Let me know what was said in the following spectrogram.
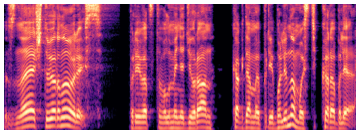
«Значит, вернулись», — приветствовал меня Дюран, когда мы прибыли на мостик корабля.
